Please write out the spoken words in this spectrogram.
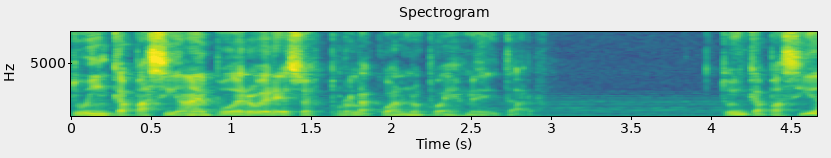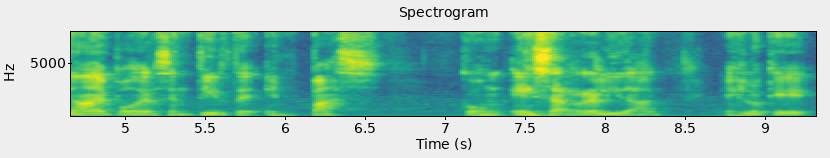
Tu incapacidad de poder ver eso es por la cual no puedes meditar. Tu incapacidad de poder sentirte en paz con esa realidad es lo que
